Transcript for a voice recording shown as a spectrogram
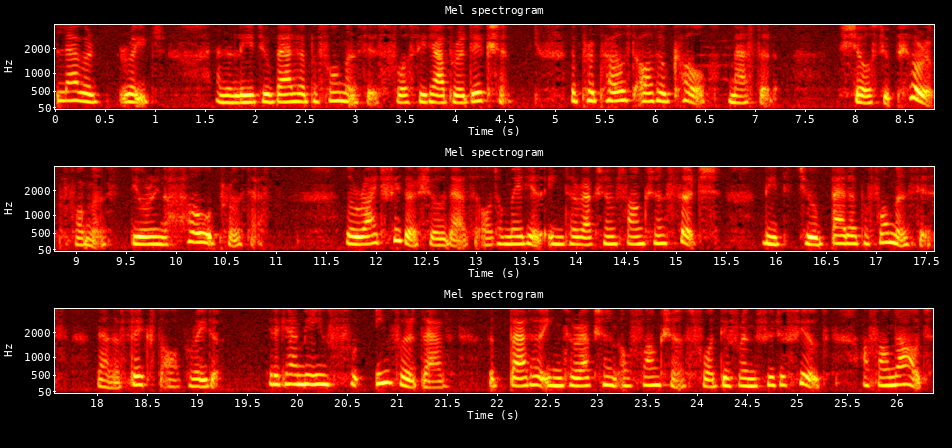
leverage and lead to better performances for CTR prediction. The proposed AutoCO method shows superior performance during the whole process. The right figure shows that the automated interaction function search leads to better performances than a fixed operator. It can be inf inferred that the better interaction of functions for different feature fields are found out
